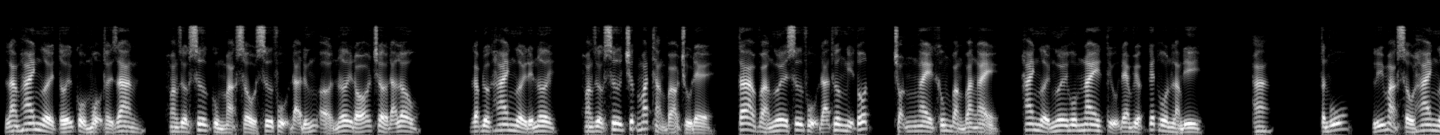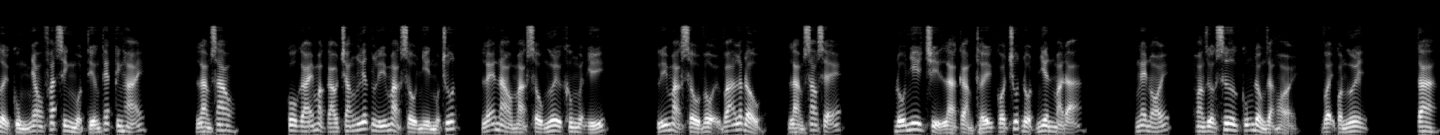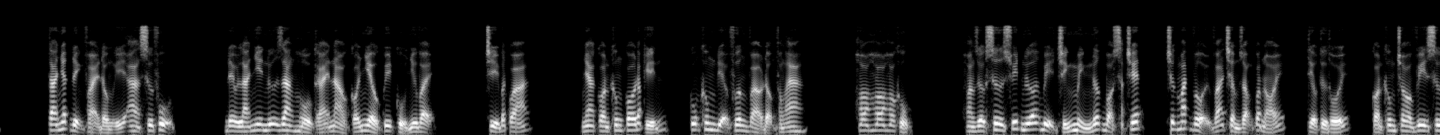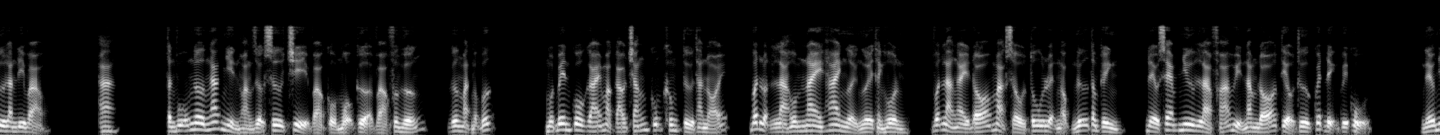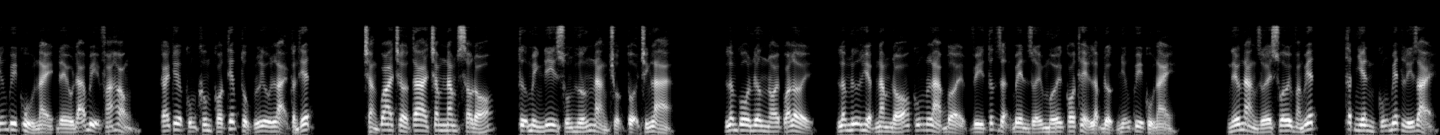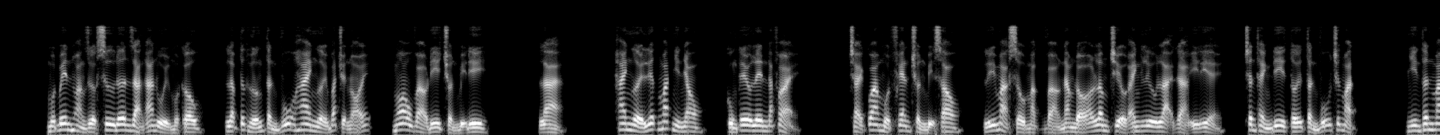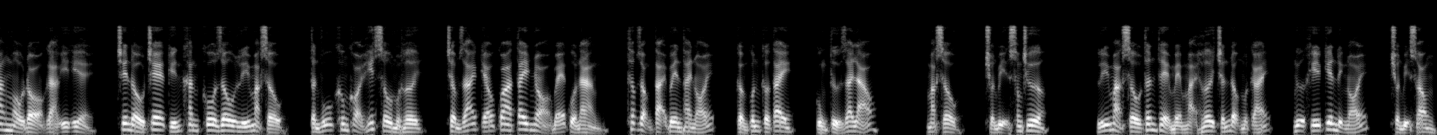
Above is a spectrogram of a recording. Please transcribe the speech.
Làm hai người tới cổ mộ thời gian, hoàng dược sư cùng mạc sầu sư phụ đã đứng ở nơi đó chờ đã lâu. Gặp được hai người đến nơi, hoàng dược sư trước mắt thẳng vào chủ đề, ta và ngươi sư phụ đã thương nghị tốt, chọn ngày không bằng ba ngày, hai người ngươi hôm nay tự đem việc kết hôn làm đi. A. Tần vũ, lý mạc sầu hai người cùng nhau phát sinh một tiếng thét kinh hãi. Làm sao? Cô gái mặc áo trắng liếc lý mạc sầu nhìn một chút, lẽ nào mạc sầu ngươi không nguyện ý? Lý mạc sầu vội vã lắc đầu, làm sao sẽ? Đỗ nhi chỉ là cảm thấy có chút đột nhiên mà đã. Nghe nói, hoàng dược sư cũng đồng dạng hỏi, vậy còn ngươi? Ta ta nhất định phải đồng ý a sư phụ. Đều là nhi nữ giang hồ cái nào có nhiều quy củ như vậy. Chỉ bất quá, nhà còn không có đắp kín, cũng không địa phương vào động phòng a. Ho ho ho khục. Hoàng dược sư suýt nữa bị chính mình nước bọt sặc chết, trước mắt vội vã trầm giọng quát nói, tiểu t ử thối, còn không cho vi sư lăn đi vào. A. Tần vũ ngơ ngác nhìn hoàng dược sư chỉ vào cổ mộ cửa vào phương hướng, gương mặt một bức. Một bên cô gái mặc áo trắng cũng không từ than nói, bất luận là hôm nay hai người người thành hôn vẫn là ngày đó mạc sầu tu luyện ngọc nữ tâm kinh, đều xem như là phá hủy năm đó tiểu thư quyết định quy củ. Nếu những quy củ này đều đã bị phá hỏng, cái kia cũng không có tiếp tục lưu lại cần thiết. Chẳng qua chờ ta trăm năm sau đó, tự mình đi xuống hướng nàng chuộc tội chính là. Lâm cô nương nói quá lời, lâm nữ hiệp năm đó cũng là bởi vì tức giận bên dưới mới có thể lập được những quy củ này. Nếu nàng dưới xuôi và biết, tất nhiên cũng biết lý giải. Một bên hoàng dược sư đơn giản an ủi một câu, lập tức hướng tần vũ hai người bắt chuyện nói, mau vào đi chuẩn bị đi. Là, hai người liếc mắt nhìn nhau, cùng kêu lên đã phải. Trải qua một phen chuẩn bị sau lý mạc sầu mặc vào năm đó lâm triều anh lưu lại gà y ỉa chân thành đi tới tần vũ trước mặt. Nhìn thân mang màu đỏ gà y ỉa trên đầu che kín khăn cô dâu lý mạc sầu, tần vũ không khỏi hít sâu một hơi, chậm rãi kéo qua tay nhỏ bé của nàng, thấp giọng tại bên thai nói, cầm quân cờ tay, cùng tử giai lão. Mạc sầu, chuẩn bị xong chưa? Lý mạc sầu thân thể mềm mại hơi chấn động một cái ngựa khí kiên định nói, chuẩn bị xong.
